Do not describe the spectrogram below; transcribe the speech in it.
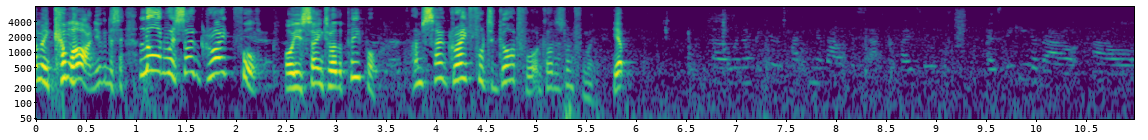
I mean, come on, you're going to say, "Lord, we're so grateful," or you're saying to other people, "I'm so grateful to God for what God has done for me." Yep. Uh, whenever you were talking about the sacrifices, I was thinking about how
